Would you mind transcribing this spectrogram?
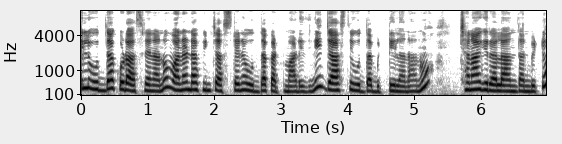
ಇಲ್ಲಿ ಉದ್ದ ಕೂಡ ಅಷ್ಟೇ ನಾನು. ಒನ್ ಆ್ಯಂಡ್ ಹಾಫ್ ಇಂಚ್ ಅಷ್ಟೇ ಉದ್ದ ಕಟ್ ಮಾಡಿದ್ದೀನಿ. ಜಾಸ್ತಿ ಉದ್ದ ಬಿಟ್ಟಿಲ್ಲ ನಾನು. ಚೆನ್ನಾಗಿರಲ್ಲ ಅಂತ ಅಂದ್ಬಿಟ್ಟು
